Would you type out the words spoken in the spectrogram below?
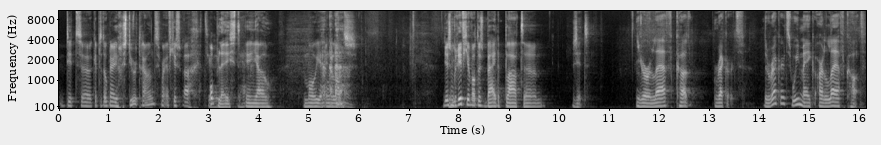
dit... eh, ik heb dit ook naar je gestuurd trouwens... maar eventjes Ach, opleest Ja. in jouw mooie Engelands. Dit is een briefje wat dus bij de plaat ehm, zit. Your laugh cut record. The records we make are laugh cut.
